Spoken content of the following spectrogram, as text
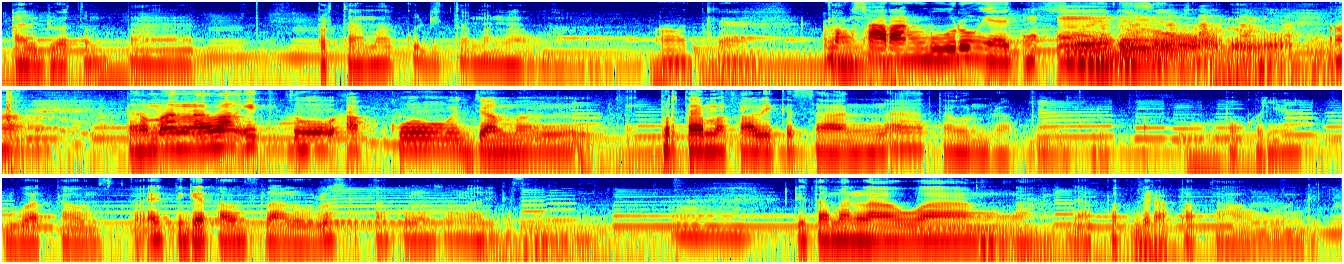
Ada dua tempat. Pertama aku di Taman Lawang. Oke. Emang sarang burung ya Mm, di dulu, situ. dulu. Ah. Taman Lawang itu aku zaman pertama kali ke sana tahun berapa aku lupa. Pokoknya dua tahun setelah, eh tiga tahun setelah lulus itu aku langsung lari ke sana. Hmm. Di Taman Lawang, nah dapat berapa tahun gitu.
